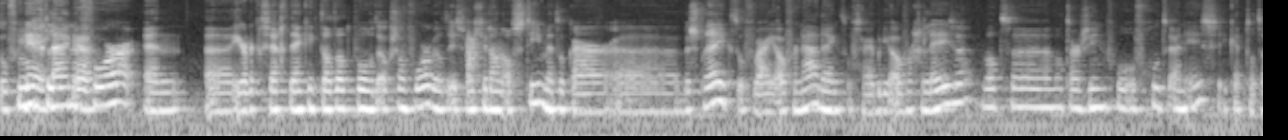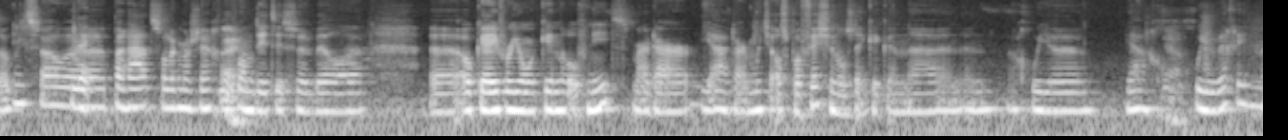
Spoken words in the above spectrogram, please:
of Nee, richtlijnen ja. voor. En eh, eerlijk gezegd denk ik dat dat bijvoorbeeld ook zo'n voorbeeld is wat je dan als team met elkaar eh, bespreekt. Of waar je over nadenkt. Of daar hebben die over gelezen wat, eh, wat daar zinvol of goed aan is. Ik heb dat ook niet zo eh, Nee. paraat, zal ik maar zeggen. Nee. Van dit is wel eh, eh, oké voor jonge kinderen of niet. Maar daar, ja, daar moet je als professionals denk ik een, eh, een, een, goede, ja, go- Ja. goede weg in.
